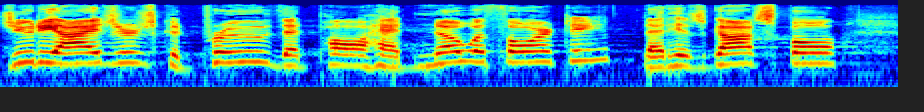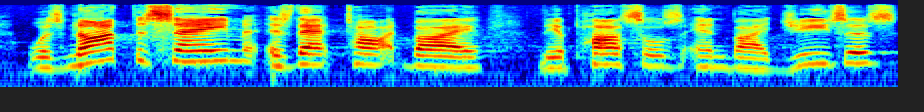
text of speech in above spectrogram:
Judaizers could prove that Paul had no authority, that his gospel was not the same as that taught by the apostles and by Jesus,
